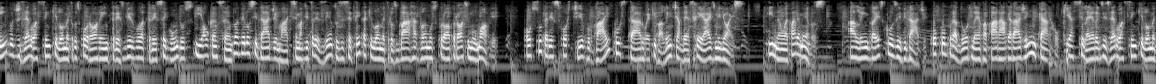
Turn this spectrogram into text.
indo de 0 a 100 km por hora em 3,3 segundos e alcançando a velocidade máxima de 370 km barra vamos pro próximo move. O Super Esportivo vai custar o equivalente a 10 reais milhões. E não é para menos. Além da exclusividade, o comprador leva para a garagem um carro que acelera de 0 a 100 km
